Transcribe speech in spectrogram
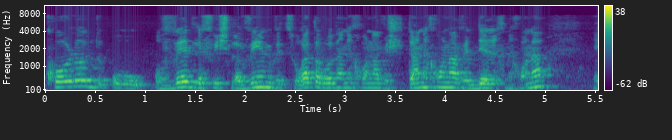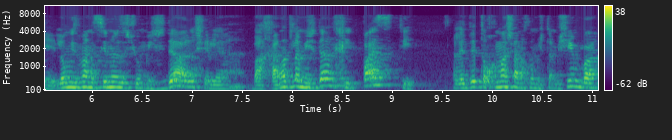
כל עוד הוא עובד לפי שלבים וצורת עבודה נכונה ושיטה נכונה ודרך נכונה. לא מזמן עשינו איזשהו משדר, בהכנות למשדר חיפשתי על ידי תוכנה שאנחנו משתמשים בה,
